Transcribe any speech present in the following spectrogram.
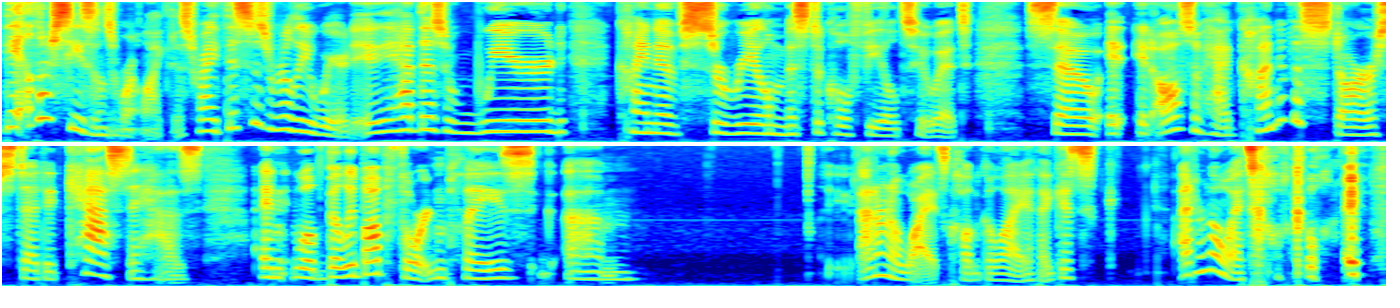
the other seasons weren't like this, right? This is really weird. It had this weird kind of surreal, mystical feel to it. So it, it also had kind of a star studded cast. It has, and well, Billy Bob Thornton plays, um, I don't know why it's called Goliath. I guess, I don't know why it's called Goliath.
